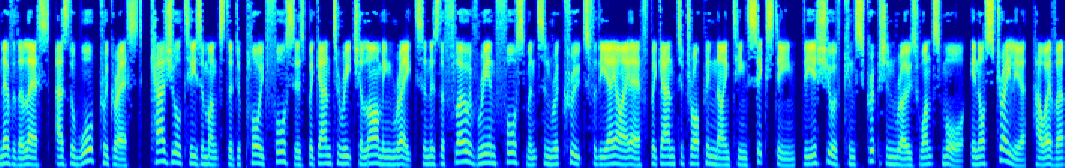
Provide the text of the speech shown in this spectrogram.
Nevertheless, as the war progressed, casualties amongst the deployed forces began to reach alarming rates and as the flow of reinforcements and recruits for the AIF began to drop in 1916, the issue of conscription rose once more. In Australia, however,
